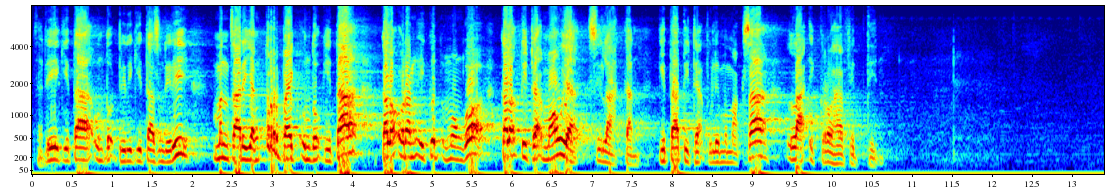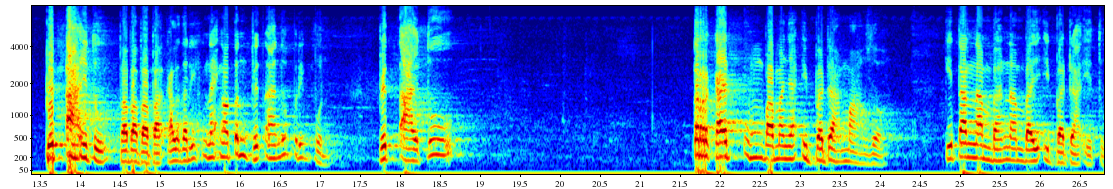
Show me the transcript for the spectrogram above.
Jadi kita untuk diri kita sendiri mencari yang terbaik untuk kita. Kalau orang ikut monggo. Kalau tidak mau ya silahkan. Kita tidak boleh memaksa. La ikroha fiddin bid'ah itu bapak-bapak. Kalau tadi naik ngoten bid'ah itu pripun? Bid'ah itu terkait umpamanya ibadah mahzo kita nambah-nambahi ibadah itu.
